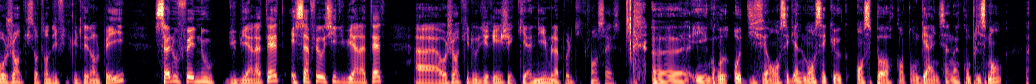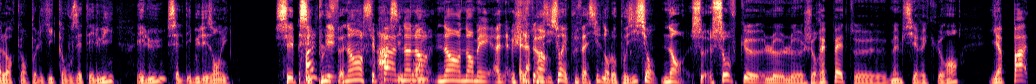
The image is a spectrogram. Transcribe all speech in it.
aux gens qui sont en difficulté dans le pays. Ça nous fait, nous, du bien à la tête. Et ça fait aussi du bien à la tête à- aux gens qui nous dirigent et qui animent la politique française. Euh, et une grosse autre différence également, c'est que en sport, quand on gagne, c'est un accomplissement, alors qu'en politique, quand vous êtes élu, élu, c'est le début des ennuis. C'est plus fa- Non, c'est Ah, pas. non, non, non, non, mais euh, La position est plus facile dans l'opposition. Non, sa- sauf que le, le- je répète, euh, même si récurrent, il n'y a pas,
